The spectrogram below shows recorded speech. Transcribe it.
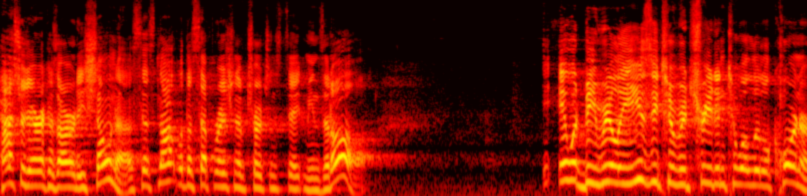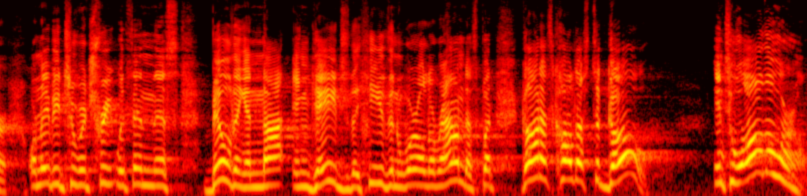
Pastor Derek has already shown us that's not what the separation of church and state means at all. It would be really easy to retreat into a little corner or maybe to retreat within this building and not engage the heathen world around us. But God has called us to go into all the world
